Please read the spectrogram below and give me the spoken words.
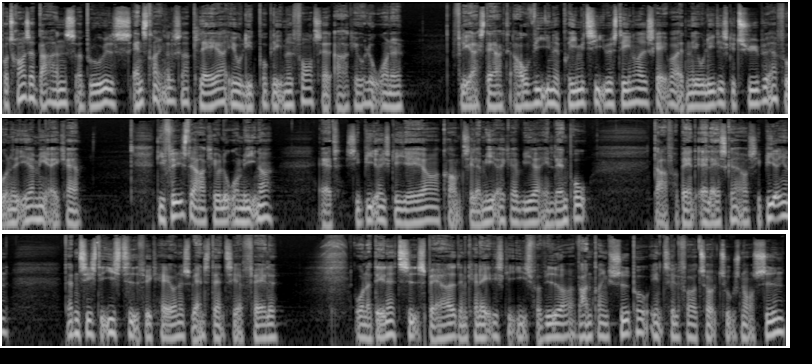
På trods af Barnes og Bruels anstrengelser plager eolitproblemet fortsat arkeologerne. Flere stærkt afvigende primitive stenredskaber af den eolitiske type er fundet i Amerika. De fleste arkeologer mener, at sibiriske jægere kom til Amerika via en landbro, der forbandt Alaska og Sibirien, da den sidste istid fik havenes vandstand til at falde – under denne tid spærrede den kanadiske is for videre vandring sydpå indtil for 12.000 år siden,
